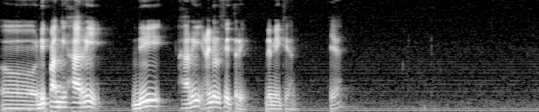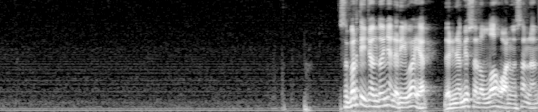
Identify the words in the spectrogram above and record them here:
uh, di pagi hari di hari Idul Fitri. Demikian ya. Seperti contohnya dari riwayat dari Nabi Shallallahu Alaihi Wasallam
